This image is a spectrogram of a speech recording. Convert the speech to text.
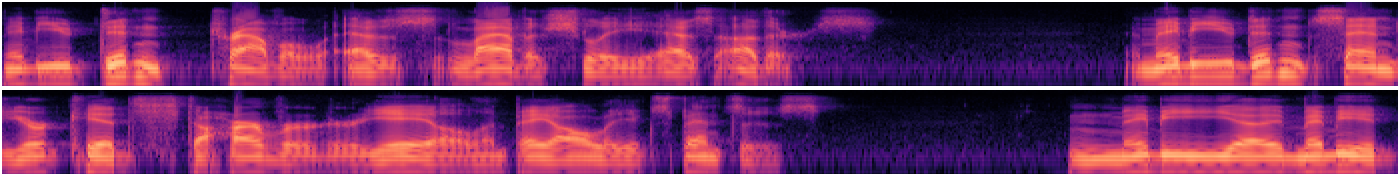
Maybe you didn't travel as lavishly as others. Maybe you didn't send your kids to Harvard or Yale and pay all the expenses. Maybe uh, maybe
